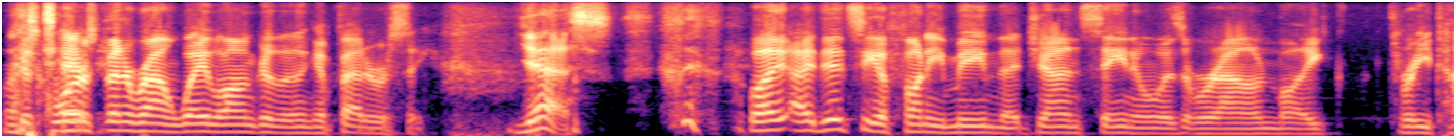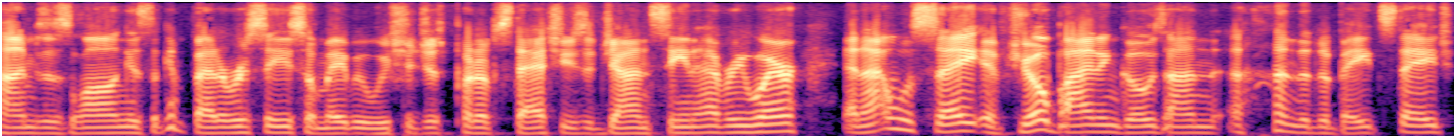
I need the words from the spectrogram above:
Because GWAR's been around way longer than the Confederacy. Yes. Well, I, I did see a funny meme that John Cena was around like three times as long as the Confederacy, so maybe we should just put up statues of John Cena everywhere. And I will say, if Joe Biden goes on on the debate stage,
